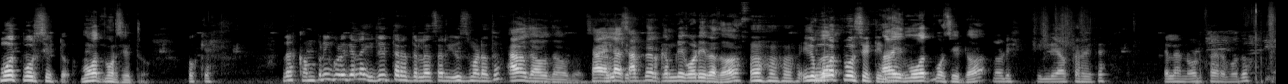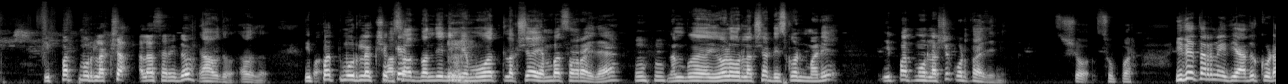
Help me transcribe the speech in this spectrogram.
ಮೂವತ್ಮೂರು ಸೀಟು ಮೂವತ್ಮೂರು ಸೀಟು ಓಕೆ ಅಂದ್ರೆ ಕಂಪ್ನಿಗಳಿಗೆಲ್ಲ ಇದೇ ತರದಲ್ಲ ಸರ್ ಯೂಸ್ ಮಾಡೋದು? ಹೌದು ಹೌದು ಹೌದು. ಎಲ್ಲ ಸಾಫ್ಟ್ವೇರ್ ಕಂಪ್ನಿಗೆ ಓಡಿರೋದು. ಇದು ಮೂವತ್ಮೂರು ಸೀಟ್ ಇದು ಮೂವತ್ತ್ಮೂರು ಸೀಟು ನೋಡಿ ಇಲ್ಲಿ ಯಾವ ತರ ಇದೆ? ಎಲ್ಲ ನೋಡ್ತಾ ಇರ್ಬೋದು. ಇಪ್ಪತ್ಮೂರು ಲಕ್ಷ ಅಲ್ಲ ಸರ್ ಇದು? ಹೌದು ಹೌದು. ಇಪ್ಪತ್ಮೂರು ಹೊಸದ್ ಬಂದು ನಿಮಗೆ ಮೂವತ್ತು ಲಕ್ಷ ಎಂಬತ್ತು ಸಾವಿರ ಇದೆ. ನಮ್ಗೆ ಏಳುವರೆ ಲಕ್ಷ ಡಿಸ್ಕೌಂಟ್ ಮಾಡಿ ಇಪ್ಪತ್ಮೂರು ಲಕ್ಷ ಕೊಡ್ತಾ ಇದ್ದೀನಿ. Show super. ಇದೇ ಥರನೇ ಇದೆಯಾ ಅದು ಕೂಡ?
